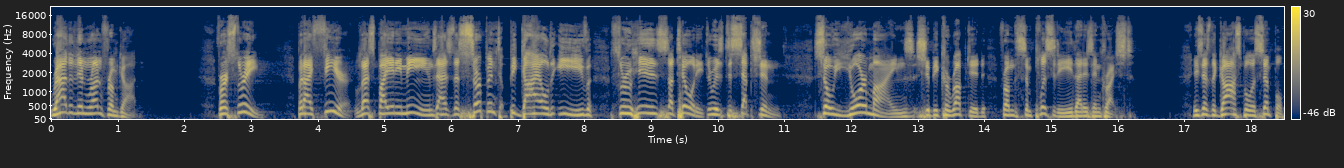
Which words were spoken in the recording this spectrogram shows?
rather than run from God. Verse 3 But I fear lest by any means, as the serpent beguiled Eve through his subtlety, through his deception, so your minds should be corrupted from the simplicity that is in Christ. He says the gospel is simple.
